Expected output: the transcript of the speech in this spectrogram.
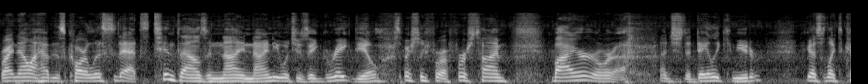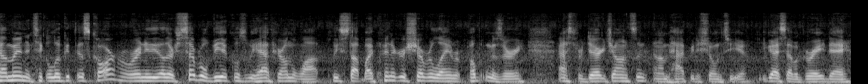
right now I have this car listed at 10,990 which is a great deal especially for a first time buyer or a, just a daily commuter if you guys would like to come in and take a look at this car or any of the other several vehicles we have here on the lot, please stop by Pinegar Chevrolet in Republic, Missouri. Ask for Derek Johnson, and I'm happy to show them to you. You guys have a great day.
